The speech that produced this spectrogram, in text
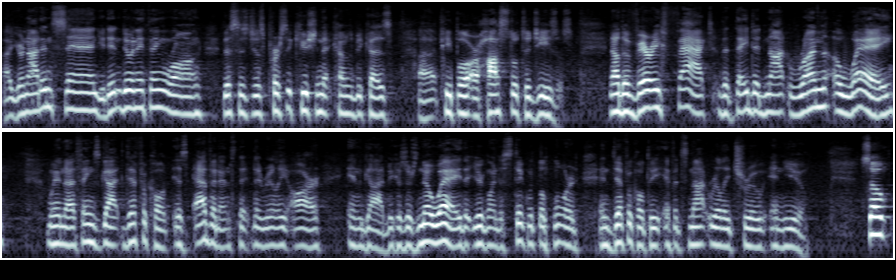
Uh, you're not in sin. You didn't do anything wrong. This is just persecution that comes because uh, people are hostile to Jesus. Now, the very fact that they did not run away when uh, things got difficult is evidence that they really are in God because there's no way that you're going to stick with the Lord in difficulty if it's not really true in you. So,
